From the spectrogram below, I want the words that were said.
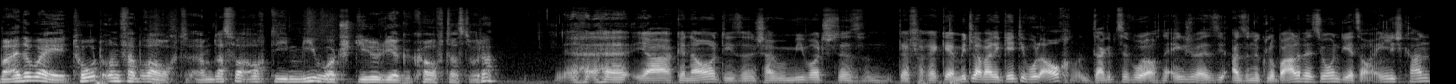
By the way, tot und verbraucht. Ähm, das war auch die Mi Watch, die du dir gekauft hast, oder? Ja, genau, diese Xiaomi Watch, das, der Verrecker. Mittlerweile geht die wohl auch, da gibt es ja wohl auch eine englische Version, also eine globale Version, die jetzt auch Englisch kann.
